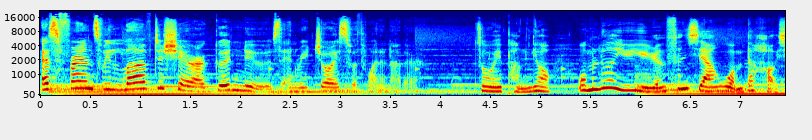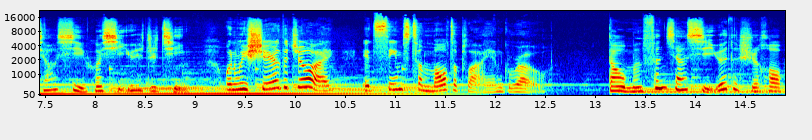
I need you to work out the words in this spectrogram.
As friends, we love to share our good news and rejoice with one another. 作为朋友，我们乐于与人分享我们的好消息和喜悦之情。 When we share the joy, it seems to multiply and grow. 当我们分享喜悦的时候，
